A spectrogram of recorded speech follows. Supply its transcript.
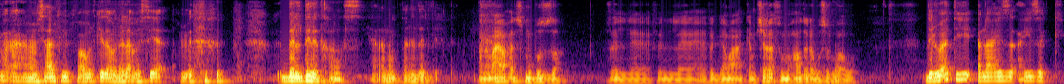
أنا مش عارف ينفع أقول كده ولا لأ بس هي دلدلت خلاص. يعني أنا بضاني دلدلت. أنا معايا واحد اسمه بوزة في ال في ال في الجامعة كان شغال في المحاضره بوس الواوا دلوقتي أنا عايز عايزك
